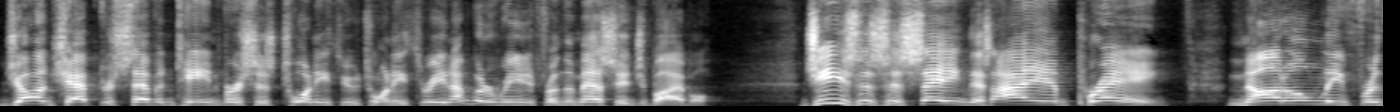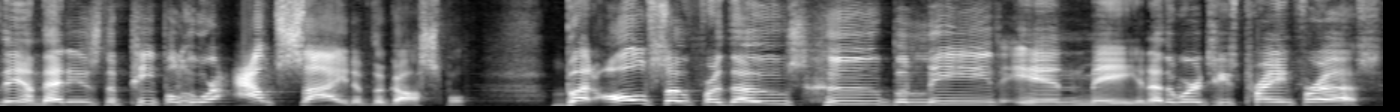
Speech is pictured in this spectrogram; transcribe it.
John chapter 17, verses 20 through 23. And I'm going to read it from the Message Bible. Jesus is saying this I am praying not only for them, that is, the people who are outside of the gospel, but also for those who believe in me. In other words, he's praying for us.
